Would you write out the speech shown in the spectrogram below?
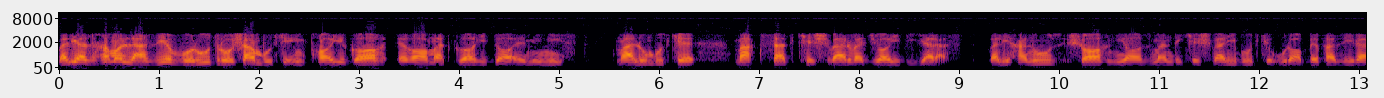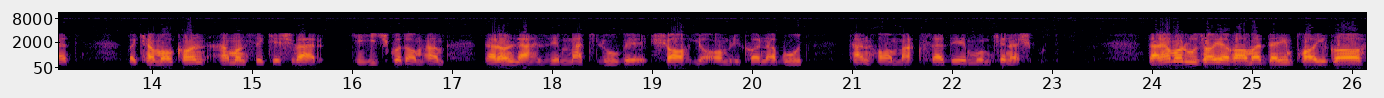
ولی از همان لحظه ورود روشن بود که این پایگاه اقامتگاهی دائمی نیست. معلوم بود که مقصد کشور و جای دیگر است. ولی هنوز شاه نیازمند کشوری بود که او را بپذیرد و کماکان همان سه کشور که هیچ کدام هم در آن لحظه مطلوب شاه یا آمریکا نبود تنها مقصد ممکنش بود. در همان روزهای اقامت در این پایگاه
